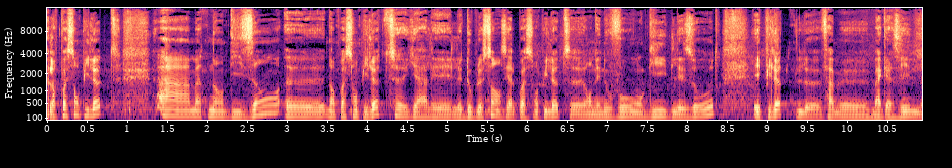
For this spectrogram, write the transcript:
Alors Poisson Pilote a maintenant 10 ans. Euh, dans Poisson Pilote, il y a les- le double sens. Il y a le Poisson Pilote, euh, on est nouveau, on guide les autres. Et Pilote, le fameux magazine.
